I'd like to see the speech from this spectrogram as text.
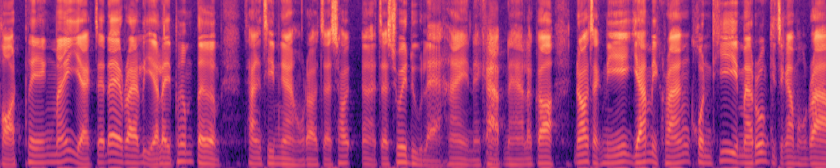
คอร์ดเพลงไหมอยากจะได้รายละเอียดอะไรเพิ่มเติม ทางทีมงานของเราจะช่วยเอ่อจะช่วยดูแลให้นะครับนะฮะแล้วก็นอกจากนี้ย้ำอีกครั้งคนที่มาร่วมกิจกรรมของเรา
